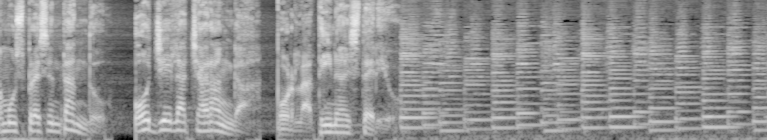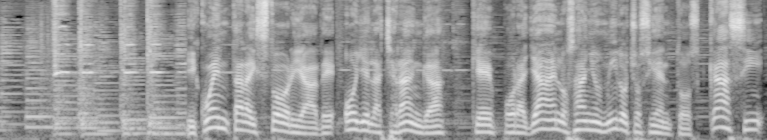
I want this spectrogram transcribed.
Estamos presentando Oye la charanga por Latina Stereo. Y cuenta la historia de Oye la charanga que por allá en los años 1800, casi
